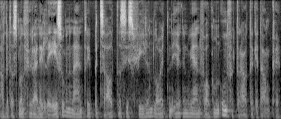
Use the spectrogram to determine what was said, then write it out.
Aber dass man für eine Lesung einen Eintritt bezahlt, das ist vielen Leuten irgendwie ein vollkommen unvertrauter Gedanke.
